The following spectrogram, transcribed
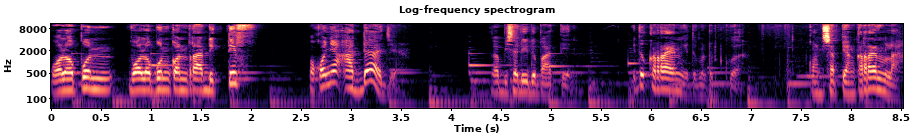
Walaupun walaupun kontradiktif pokoknya ada aja. Nggak bisa didebatin. Itu keren gitu menurut gue konsep yang keren lah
